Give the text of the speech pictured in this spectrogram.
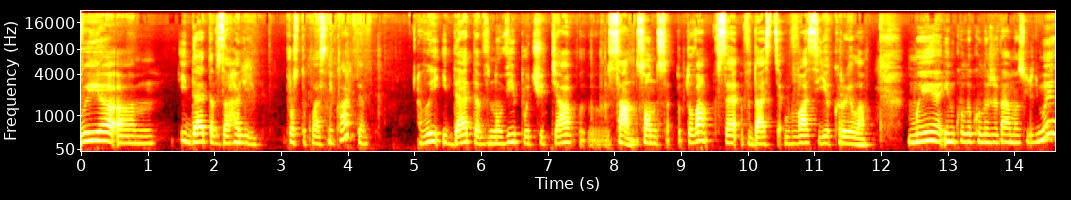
ви ем, йдете взагалі. Просто класні карти. Ви йдете в нові почуття сан, сонце. Тобто вам все вдасться, у вас є крила. Ми інколи, коли живемо з людьми,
